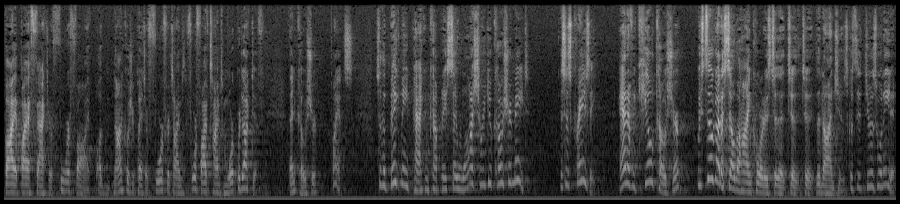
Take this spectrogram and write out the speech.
by, by a factor of four or five. Uh, non kosher plants are four, four, times, four or five times more productive than kosher plants. So the big meat packing companies say, why should we do kosher meat? This is crazy. And if we kill kosher, we still got to sell the hindquarters to the, to, to the non Jews because the Jews won't eat it.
